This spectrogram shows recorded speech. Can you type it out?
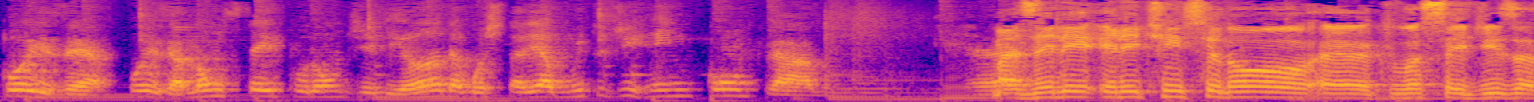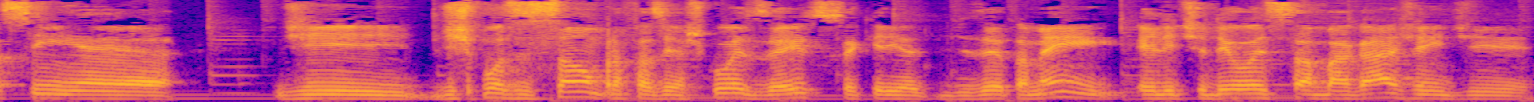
Pois é, pois é. Não sei por onde ele anda, gostaria muito de reencontrá-lo. É. Mas ele, ele te ensinou é, que você diz assim, é, de disposição para fazer as coisas, é isso que você queria dizer também? Ele te deu essa bagagem de,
